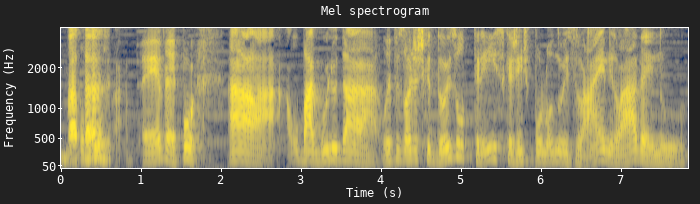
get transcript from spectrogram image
Batalha? é velho, pô. A, o bagulho da. O episódio, acho que dois ou três que a gente pulou no slime lá, velho. No.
